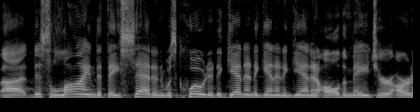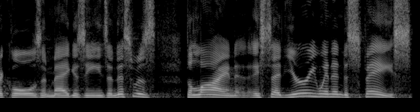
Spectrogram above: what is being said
uh, this line that they said and was quoted again and again and again in all the major articles and magazines. And this was the line they said Yuri went into space,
